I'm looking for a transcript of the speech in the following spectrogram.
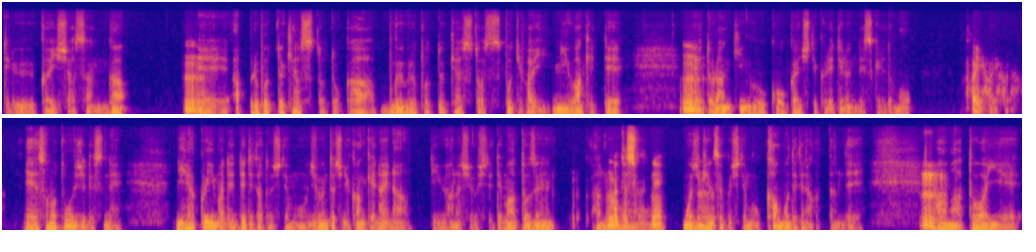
てる会社さんが、うん。えー Apple Podcast とか Google Podcast、Spotify に分けて、うん。えーとランキングを公開してくれてるんですけれども、はいはいはえーその当時ですね、200位まで出てたとしても自分たちに関係ないなっていう話をしてて、まあ当然、あい。のまあ確かにね。文字検索しても顔も出てなかったんで、うん。まあまあ、とはいえ、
